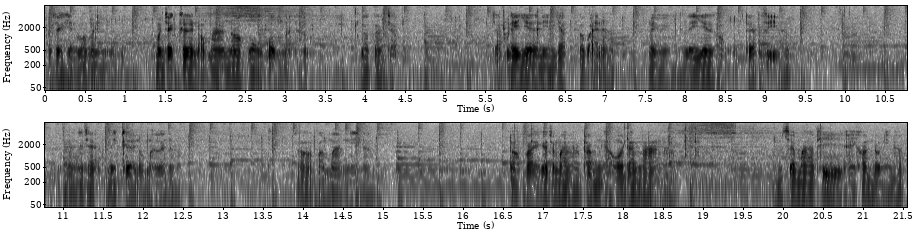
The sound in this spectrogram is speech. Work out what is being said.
เราจะเห็นว่ามันมันจะเกินออกมานอกวงกลมนะครับ เราก็จับจับเลเยอร์นี้ยัดเข้าไปนะครับในเลเยอร์ของแถบสีนะครับ มันก็จะไม่เกินออกมาแล้วนะครับ ก็ประมาณนี้นะครับ ต่อไปก็จะมาทำเงาด้านล่างนะครับมันจะมาที่ไอคอนตรงนี้นะครับ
